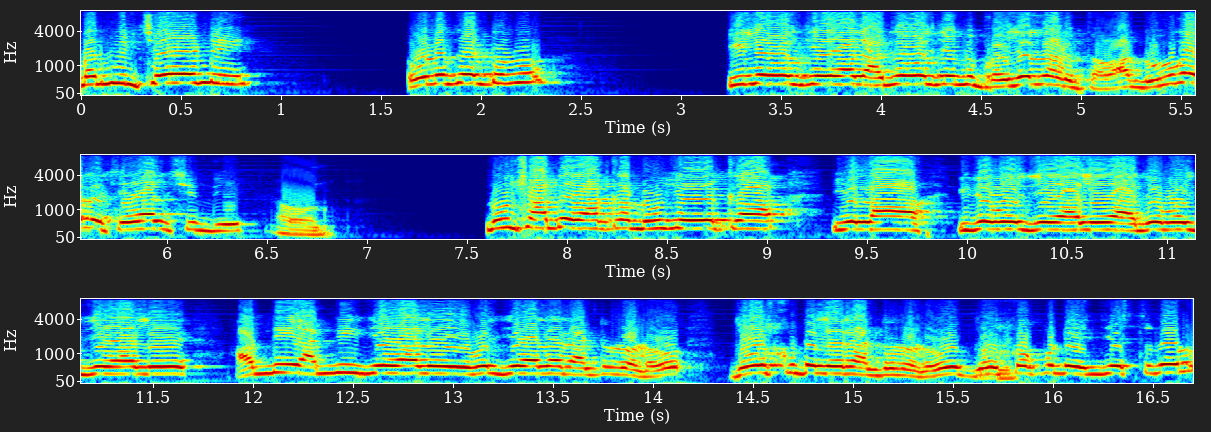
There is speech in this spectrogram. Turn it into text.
మరి మీరు చేయండి. ఎవరైతే అంటున్నారు? ఈ లెవెల్ చేయాలి? అదే లెవెల్ చేయాలి? ప్రజలు అడుగుతావా? నువ్వు కదా చేయాల్సింది. అవును. నువ్వు శాంత కాక నువ్వు చేయక ఇలా ఇది ఎవరు చేయాలి అది ఎవరు చేయాలి అన్ని అన్ని చేయాలి ఎవరు చేయాలి అని అంటున్నాడు. దోసుకుంటలేరు అంటున్నాడు. దోసుకోకుండా ఏం చేస్తున్నారు?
